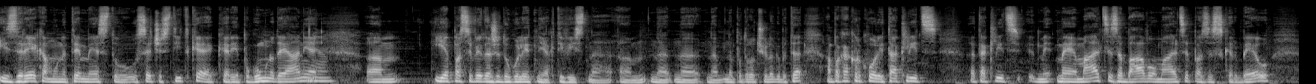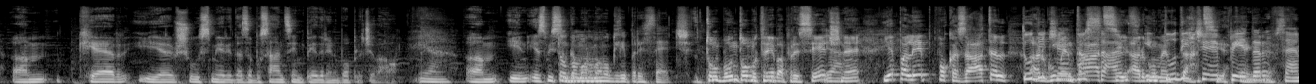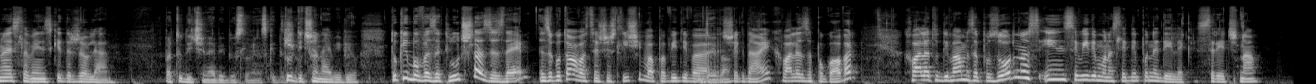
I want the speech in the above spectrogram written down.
izrekam mu na tem mestu vse čestitke, ker je pogumno dejanje. Ja. Um, je pa seveda že dolgoletni aktivist na, um, na, na, na, na področju LGBT. Ampak kakorkoli, ta klic, ta klic me je malce zabaval, malce pa zaskrbel, um, ker je šel v smeri, da za bosance in pedre ne bo plačeval. Ja. Um, in jaz mislim, da bomo moramo mogli preseči. To bo, to bo treba preseči. ja. Je pa lep pokazatelj argumentacije. In tudi če je peder, vseeno je slovenski državljan pa tudi če ne bi bil slovenski državljan. Tudi če ne bi bil. Tukaj bova zaključila za zdaj, zagotovo se še slišiva, pa vidiva Deva. še kdaj. Hvala za pogovor. Hvala tudi vam za pozornost in se vidimo naslednji ponedeljek. Srečno.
